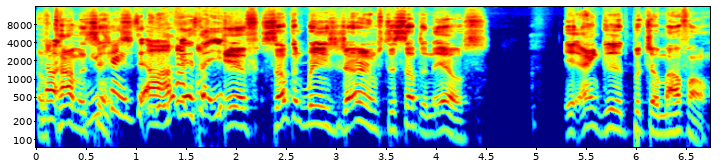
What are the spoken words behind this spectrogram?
of No, common you sense. can't tell. I'm gonna say you- if something brings germs to something else, it ain't good to put your mouth on.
